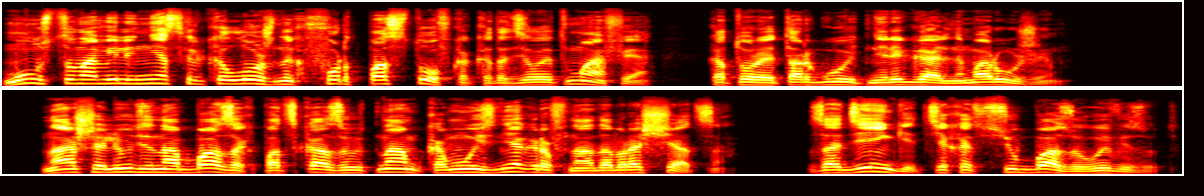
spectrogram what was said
Мы установили несколько ложных фортпостов, как это делает мафия, которая торгует нелегальным оружием. Наши люди на базах подсказывают нам, кому из негров надо обращаться. За деньги тех от всю базу вывезут.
